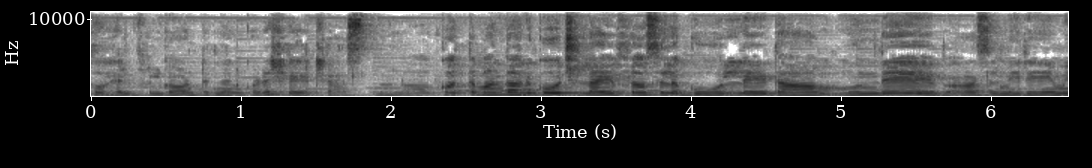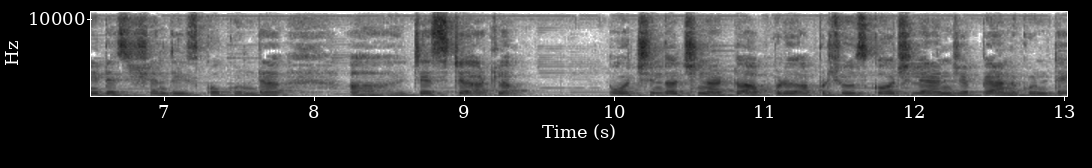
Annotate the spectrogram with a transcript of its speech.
సో హెల్ప్ఫుల్గా ఉంటుందని కూడా షేర్ చేస్తున్నాను. కొంతమంది అనుకోవచ్చు లైఫ్లో అసలు గోల్ లేదా ముందే అసలు మీరు ఏమీ డెసిషన్ తీసుకోకుండా జస్ట్ అట్లా వచ్చింది వచ్చినట్టు అప్పుడు అప్పుడు చూసుకోవచ్చులే అని చెప్పి అనుకుంటే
